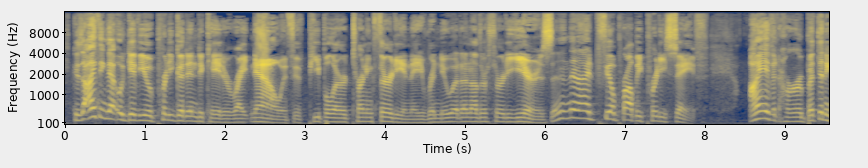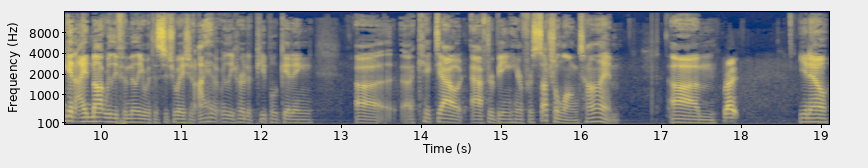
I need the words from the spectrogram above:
Because I think that would give you a pretty good indicator right now if, if people are turning 30 and they renew it another 30 years, and then I'd feel probably pretty safe. I haven't heard, but then again, I'm not really familiar with the situation. I haven't really heard of people getting uh, uh, kicked out after being here for such a long time. Um, right. You know,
